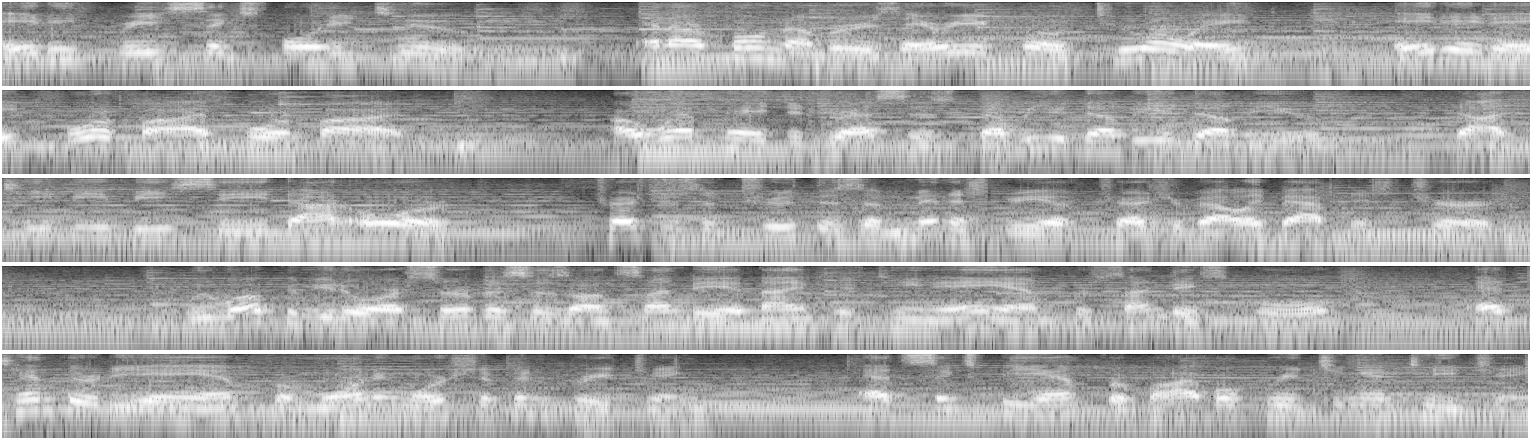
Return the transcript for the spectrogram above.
83642. And our phone number is area code 208 888 4545. Our webpage address is www.tvbc.org. Treasures of Truth is a ministry of Treasure Valley Baptist Church. We welcome you to our services on Sunday at 9:15 a.m. for Sunday school, at 10:30 a.m. for morning worship and preaching, at 6 p.m. for Bible preaching and teaching,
